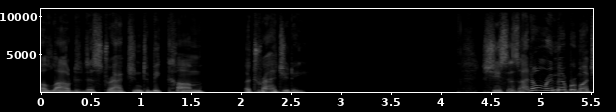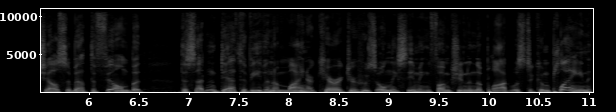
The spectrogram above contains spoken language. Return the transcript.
allowed a distraction to become a tragedy. She says, I don't remember much else about the film, but the sudden death of even a minor character whose only seeming function in the plot was to complain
